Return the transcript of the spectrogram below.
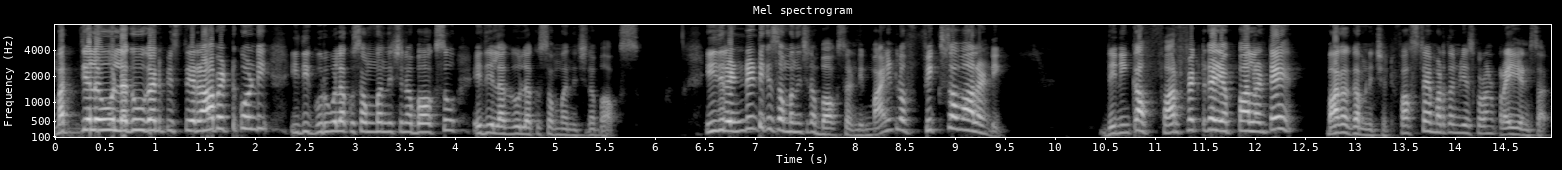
మధ్యలో లఘువు కనిపిస్తే రాబెట్టుకోండి. ఇది గురువులకు సంబంధించిన బాక్సు ఇది లఘువులకు సంబంధించిన బాక్స్ ఇది రెండింటికి సంబంధించిన బాక్స్ అండి. మైండ్లో ఫిక్స్ అవ్వాలండి. దీన్ని ఇంకా పర్ఫెక్ట్గా చెప్పాలంటే బాగా గమనించండి. ఫస్ట్ టైం అర్థం చేసుకోవడానికి ట్రై చేయండి సార్.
